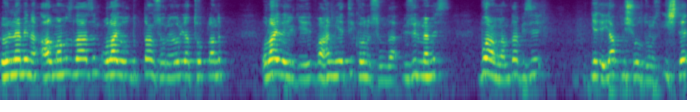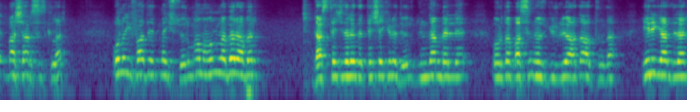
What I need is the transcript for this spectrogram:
önlemini almamız lazım. Olay olduktan sonra oraya toplanıp olayla ilgili vahimiyeti konusunda üzülmemiz bu anlamda bizi yapmış olduğumuz işte başarısız kılar. Onu ifade etmek istiyorum ama onunla beraber gazetecilere de teşekkür ediyoruz. Dünden belli orada basın özgürlüğü adı altında yeri geldiler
